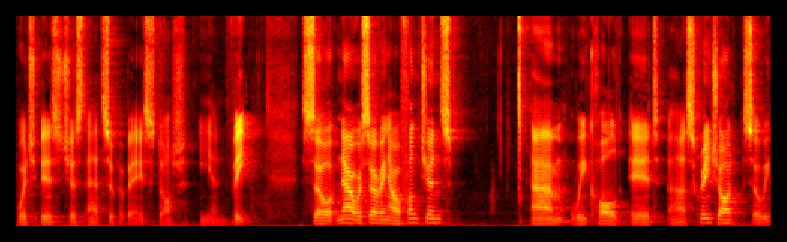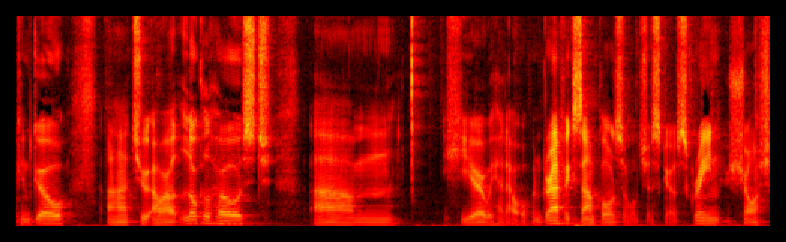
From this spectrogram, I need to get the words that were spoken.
which is just at supabase.env. So now we're serving our functions. Um, we called it screenshot, so we can go uh, to our localhost. Um, here we had our open graphic sample, so we'll just go screenshot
